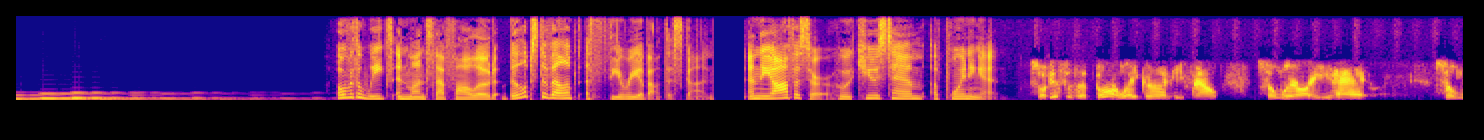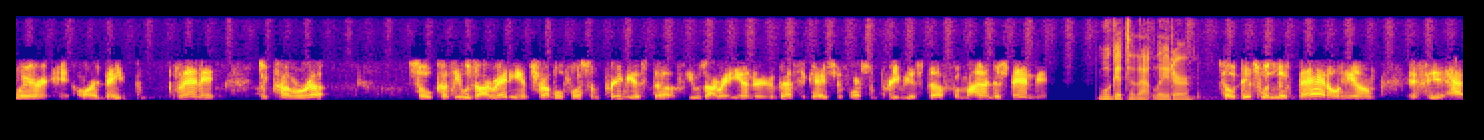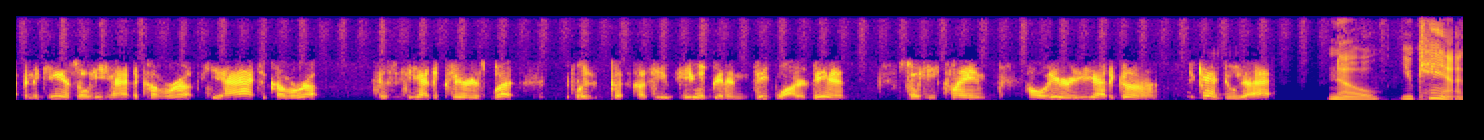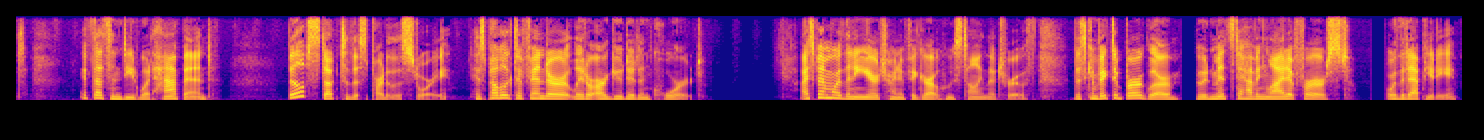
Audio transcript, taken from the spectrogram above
Over the weeks and months that followed, Billups developed a theory about this gun and the officer who accused him of pointing it. So this is a throwaway gun he found somewhere, or he had somewhere, or they planted to cover up. So, because he was already in trouble for some previous stuff, he was already under investigation for some previous stuff, from my understanding. We'll get to that later. So this would look bad on him if it happened again. So he had to cover up. He had to cover up. His, he had to clear his butt because he he had been in deep water then. So he claimed, oh, here he had a gun. You can't do that. No, you can't. If that's indeed what happened. Billups stuck to this part of the story. His public defender later argued it in court. I spent more than a year trying to figure out who's telling the truth this convicted burglar who admits to having lied at first, or the deputy.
